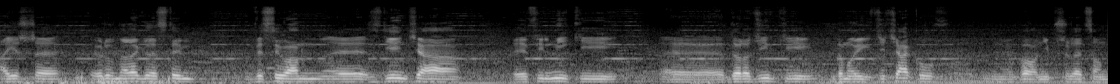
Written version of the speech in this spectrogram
a jeszcze równolegle z tym wysyłam e, zdjęcia, e, filmiki e, do rodzinki, do moich dzieciaków, m, bo oni przylecą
